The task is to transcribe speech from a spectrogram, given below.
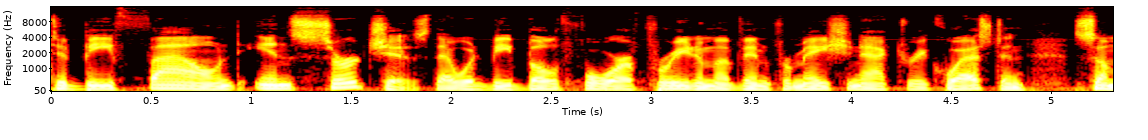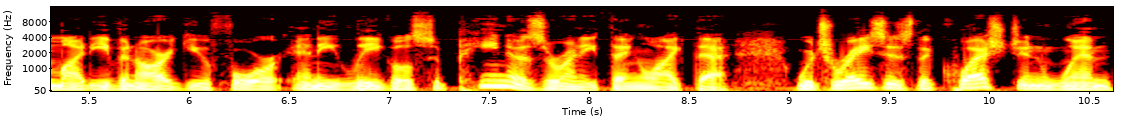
to be found in searches. That would be both for a Freedom of Information Act request and some might even argue for any legal subpoenas or anything like that, which raises the question when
